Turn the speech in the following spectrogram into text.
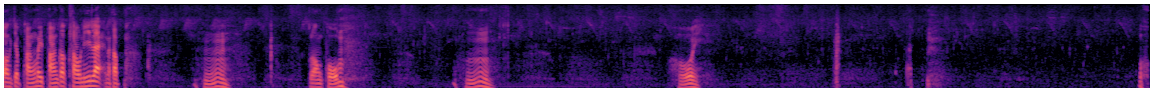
กล้องจะพังไม่พังก็คราวนี้แหละนะครับกล้องผมอื้อหือโอ้ยโอ้โห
